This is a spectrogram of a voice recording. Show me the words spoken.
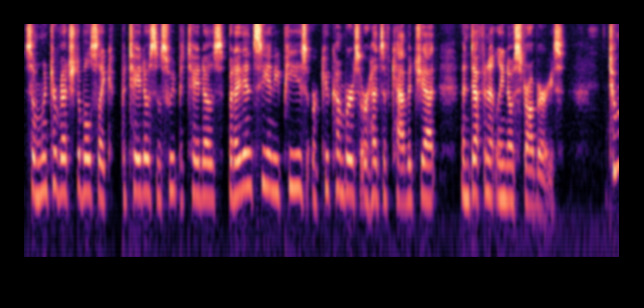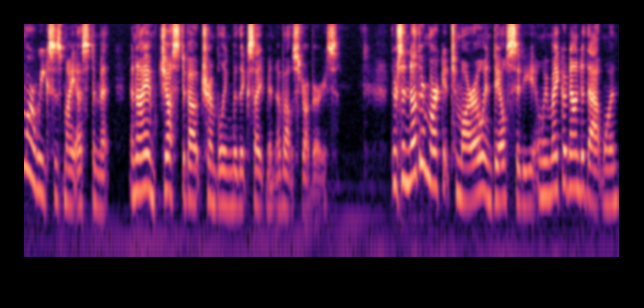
some winter vegetables like potatoes and sweet potatoes, but I didn't see any peas or cucumbers or heads of cabbage yet, and definitely no strawberries. Two more weeks is my estimate, and I am just about trembling with excitement about strawberries. There's another market tomorrow in Dale City, and we might go down to that one.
